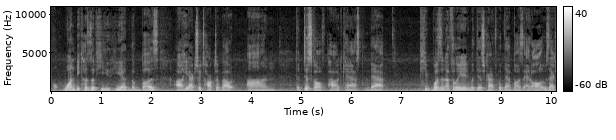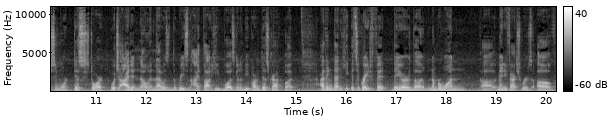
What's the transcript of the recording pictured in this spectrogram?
One because of he he had the buzz. Uh, he actually talked about on the disc golf podcast that he wasn't affiliated with Discraft with that buzz at all. It was actually more Disc Store, which I didn't know, and that was the reason I thought he was going to be part of Discraft. But I think that he, it's a great fit. They are the number one uh, manufacturers of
